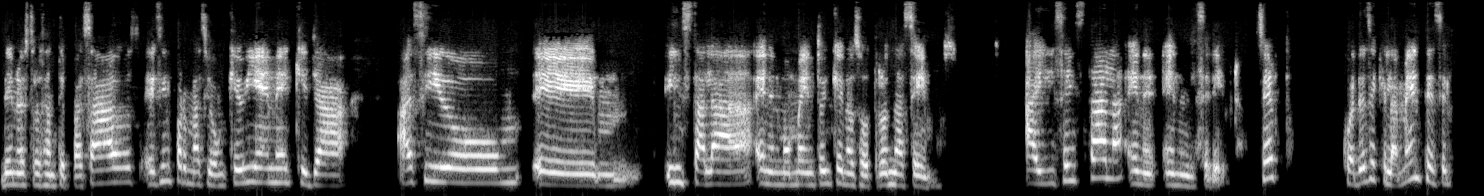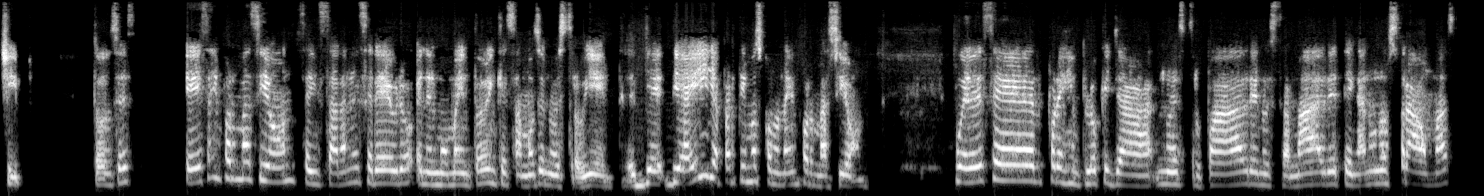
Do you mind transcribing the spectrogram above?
de nuestros antepasados, es información que viene, que ya ha sido eh, instalada en el momento en que nosotros nacemos. Ahí se instala en el, cerebro, ¿cierto? Acuérdense que la mente es el chip. Entonces, esa información se instala en el cerebro en el momento en que estamos en nuestro vientre. De, ahí ya partimos con una información. Puede ser, por ejemplo, que ya nuestro padre, nuestra madre tengan unos traumas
